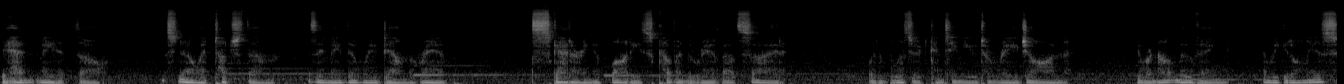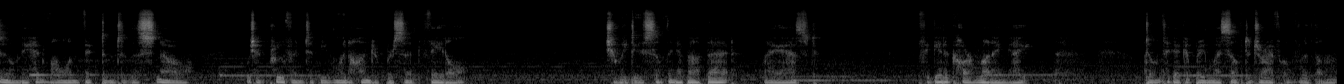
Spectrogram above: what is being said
They hadn't made it, though. The snow had touched them as they made their way down the ramp. A scattering of bodies covered the ramp outside, where the blizzard continued to rage on. They were not moving, and we could only assume they had fallen victim to the snow, which had proven to be 100% fatal. Should we do something about that? I asked. If we get a car running, I don't think I could bring myself to drive over them.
